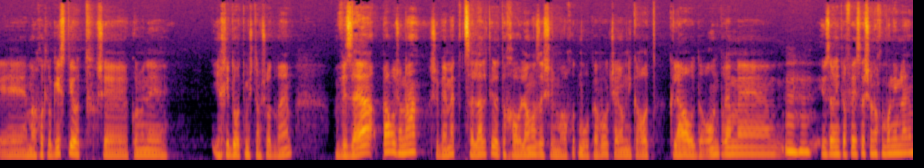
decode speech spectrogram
אה, מערכות לוגיסטיות, שכל מיני יחידות משתמשות בהן. וזה היה פעם ראשונה שבאמת צללתי לתוך העולם הזה של מערכות מורכבות, שהיום נקראות Cloud או On-Prem mm-hmm. User Interfaces שאנחנו בונים להם.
